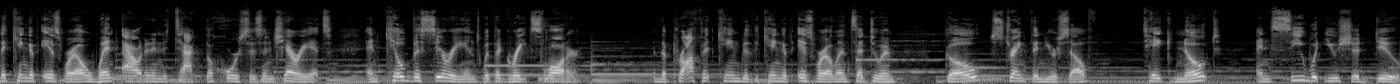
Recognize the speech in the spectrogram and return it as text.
the king of Israel went out and attacked the horses and chariots, and killed the Syrians with a great slaughter. And the prophet came to the king of Israel and said to him, Go, strengthen yourself, take note, and see what you should do.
